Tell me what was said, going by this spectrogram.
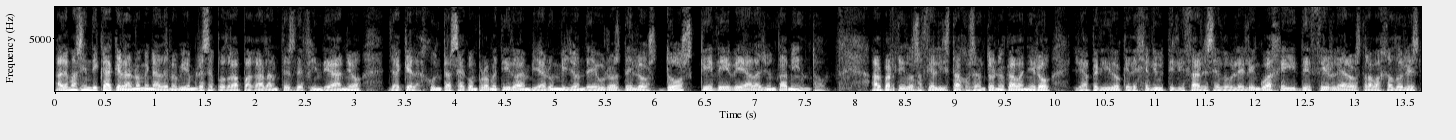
Además, indica que la nómina de noviembre se podrá pagar antes de fin de año, ya que la Junta se ha comprometido a enviar un millón de euros de los dos que debe al Ayuntamiento. Al Partido Socialista, José Antonio Cabañero le ha pedido que deje de utilizar ese doble lenguaje y decirle a los trabajadores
